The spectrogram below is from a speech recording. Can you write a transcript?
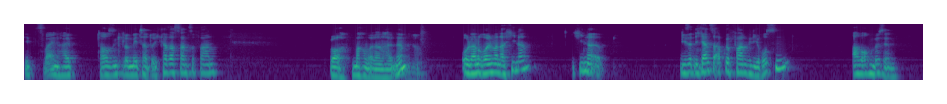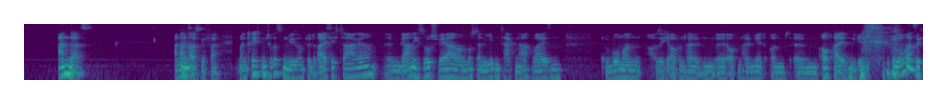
die zweieinhalbtausend Kilometer durch Kasachstan zu fahren. Boah, machen wir dann halt, ne? ja. Und dann rollen wir nach China. China, die sind nicht ganz so abgefahren wie die Russen, aber auch ein bisschen. Anders. Anders, Anders. abgefahren. Man kriegt ein Touristenvisum für 30 Tage, ähm, gar nicht so schwer, aber man muss dann jeden Tag nachweisen, wo man sich aufenthalten, äh, aufenthalten wird und ähm, aufhalten wird. wo, man sich,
